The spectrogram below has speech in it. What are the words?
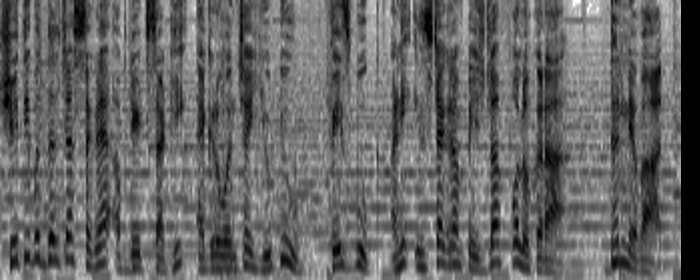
शेतीबद्दलच्या सगळ्या अपडेटसाठी अॅग्रोवनच्या युट्यूब फेसबुक आणि इन्स्टाग्राम पेजला फॉलो करा. धन्यवाद.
